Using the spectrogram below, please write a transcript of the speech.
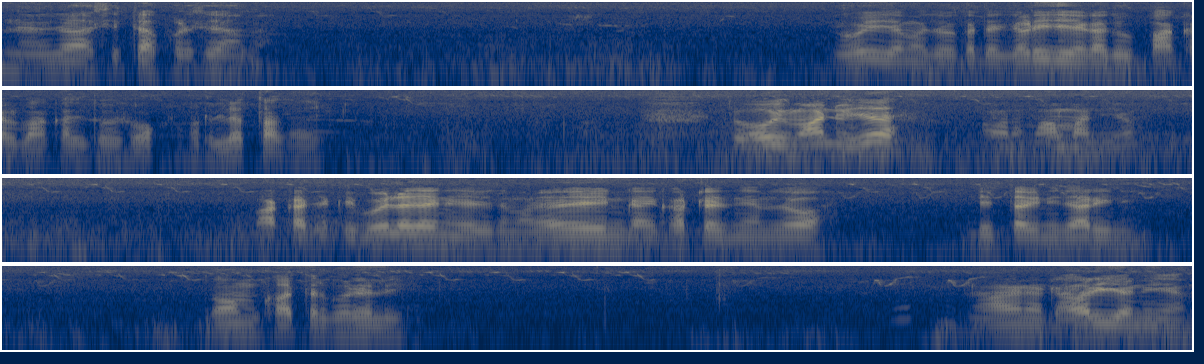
ને આ સીતાફળ છે આમાં. જોઈએ એમાં જો કદાચ જડી જાય કાધું પાકલ બાકલ તો છોકરો લેતા થાય. તો હવે માંડવી છે. અમારા મામાની પાકા ચીકી બોલે જાય ને એવી તમારે. એને કાંઈ ઘટે જ નહીં એમ, જો. ચિત્તાવીની જારીની. તો ખાતર ભરેલી. ના, એને ઢાળિયાની એમ.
